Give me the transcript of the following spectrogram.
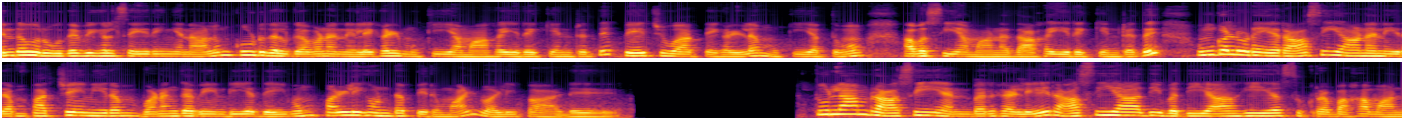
எந்த ஒரு உதவிகள் செய்கிறீங்கனாலும் கூடுதல் கவன நிலைகள் முக்கியமாக இருக்கின்றது. பேச்சுவார்த்தைகளில் முக்கியத்துவம் அவசியமானதாக இருக்கின்றது. உங்களுடைய ராசியான நிறம் பச்சை நிறம் வணங்க வேண்டிய தெய்வம் பள்ளி கொண்ட பெருமாள் வழிபாடு. துலாம் ராசி அன்பர்களே ராசியாதிபதியாகிய சுக்கர பகவான்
